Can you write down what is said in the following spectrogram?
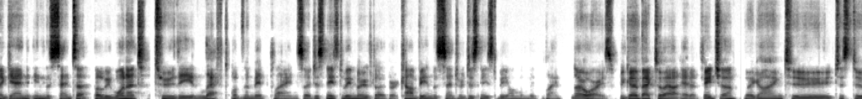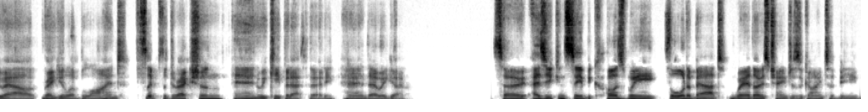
again in the center, but we want it to the left of the mid plane. So it just needs to be moved over. It can't be in the center. It just needs to be on the mid plane. No worries. We go back to our edit feature. We're going to just do our regular blind, flip the direction, and we keep it at 30. And there we go. So as you can see, because we thought about where those changes are going to be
